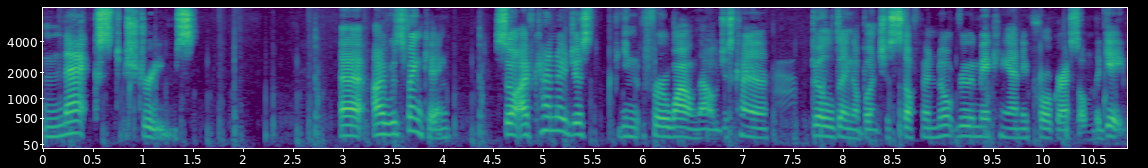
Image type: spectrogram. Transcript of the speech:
next streams, uh, I was thinking, so I've kind of just been, for a while now, just kind of building a bunch of stuff and not really making any progress on the game.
